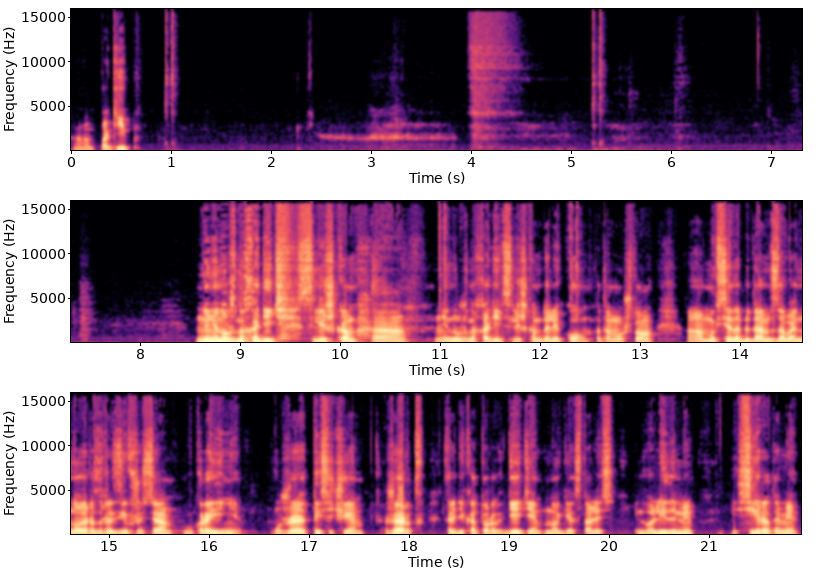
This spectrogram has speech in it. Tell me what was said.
а, погиб. Но не нужно ходить слишком а, не нужно ходить слишком далеко, потому что а, мы все наблюдаем за войной, разразившейся в Украине. Уже тысячи жертв, среди которых дети, многие остались инвалидами и сиротами,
